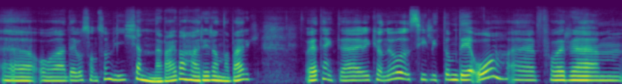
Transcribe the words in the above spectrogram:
eh, og det er jo sånn som vi kjenner deg da, her i Randaberg. Og jeg tenkte Vi kunne jo si litt om det òg. Eh, for um,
